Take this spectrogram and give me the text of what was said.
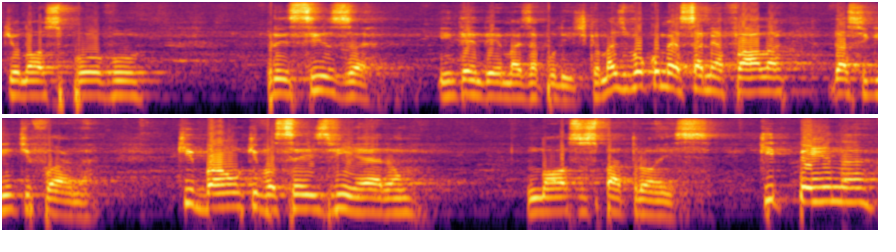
que o nosso povo precisa entender mais a política. Mas vou começar minha fala da seguinte forma. Que bom que vocês vieram, nossos patrões. Que pena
